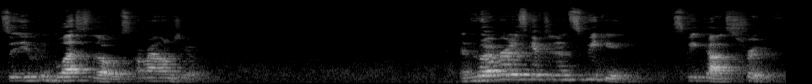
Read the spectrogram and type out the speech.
so you can bless those around you. And whoever is gifted in speaking, speak God's truth.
